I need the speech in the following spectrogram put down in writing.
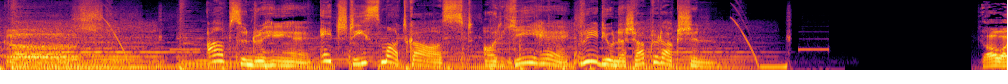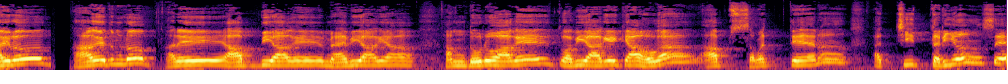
कास्ट आप सुन रहे हैं एच डी स्मार्ट कास्ट और ये है रेडियो नशा प्रोडक्शन क्या भाई लोग? आ गए तुम लोग? अरे आप भी आ गए मैं भी आ गया। हम दोनों आ गए तो अभी आगे क्या होगा? आप समझते हैं ना? अच्छी तरिया से।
